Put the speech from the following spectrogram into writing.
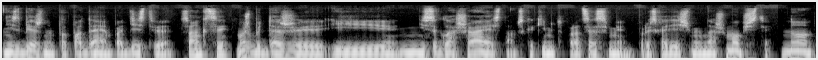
неизбежно попадаем под действие санкций, может быть, даже и не соглашаясь там, с какими-то процессами, происходящими в нашем обществе. Но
